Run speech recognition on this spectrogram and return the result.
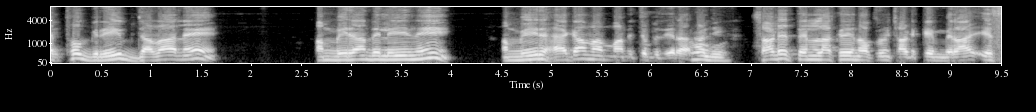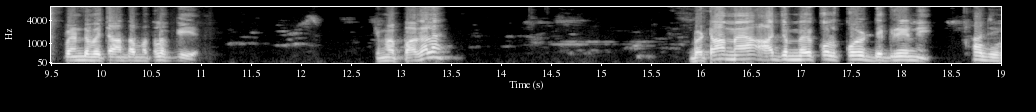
ਇੱਥੋਂ ਗਰੀਬ ਜ਼ਿਆਦਾ ਨੇ। ਅਮੀਰਾਂ ਦੇ ਲਈ ਨਹੀਂ ਅਮੀਰ ਹੈਗਾ ਮੈਂ ਮਨ ਚ ਬਥੇਰਾ। ਹਾਂਜੀ। ਸਾਢੇ ਤਿੰਨ ਲੱਖ ਦੀ ਨੌਕਰੀ ਛੱਡ ਕੇ ਮੇਰਾ ਇਸ ਪਿੰਡ ਵਿੱਚ ਆਉਣ ਦਾ ਮਤਲਬ ਕੀ ਹੈ? ਕਿ ਮੈਂ ਪਾਗਲ ਹਾਂ? ਬੇਟਾ ਮੈਂ ਅੱਜ ਮੇਰੇ ਕੋਲ ਕੋਈ ਡਿਗਰੀ ਨਹੀਂ। ਹਾਂਜੀ।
